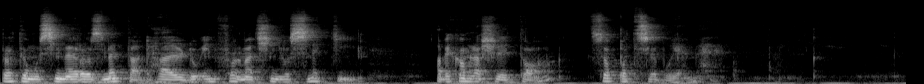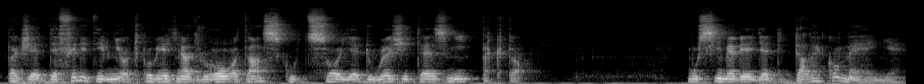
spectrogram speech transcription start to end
Proto musíme rozmetat haldu informačního smetí, abychom našli to, co potřebujeme. Takže definitivní odpověď na druhou otázku, co je důležité, zní takto. Musíme vědět daleko méně,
